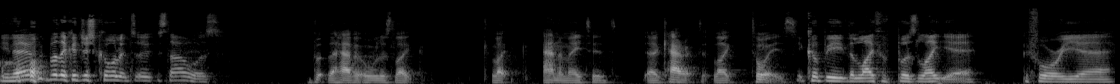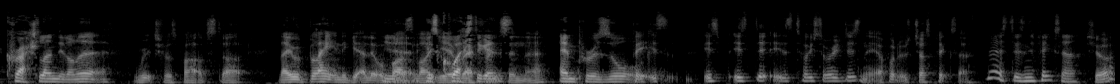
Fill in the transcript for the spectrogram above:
you know. but they could just call it uh, Star Wars. but they have it all as like like animated uh, character like toys, It could be the life of Buzz Lightyear before he uh, crash landed on Earth. which was part of Star. They would blatantly get a little Yeah, Buzz his Lightyear quest reference against- in there. Emperor Zurg. But is is is Di- is Toy Story Disney? I thought it was just Pixar. yeah, it's Disney Pixar. Sure.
